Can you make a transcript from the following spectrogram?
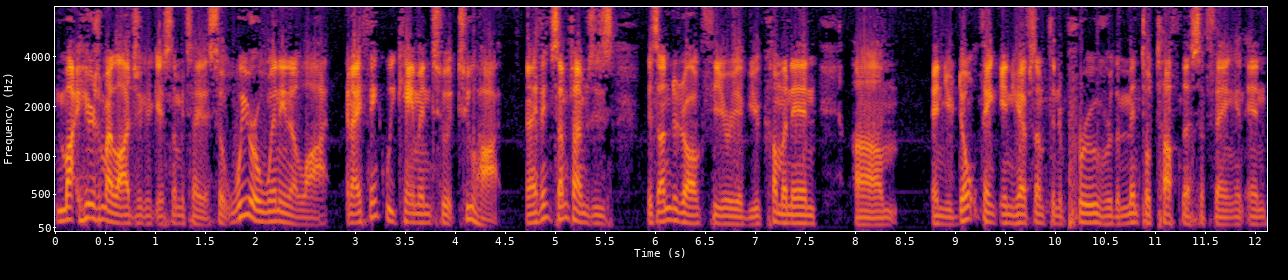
my here's my logic i guess let me tell you. This so we were winning a lot and i think we came into it too hot. And i think sometimes is this underdog theory of you're coming in um, and you don't think and you have something to prove or the mental toughness of thing and, and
